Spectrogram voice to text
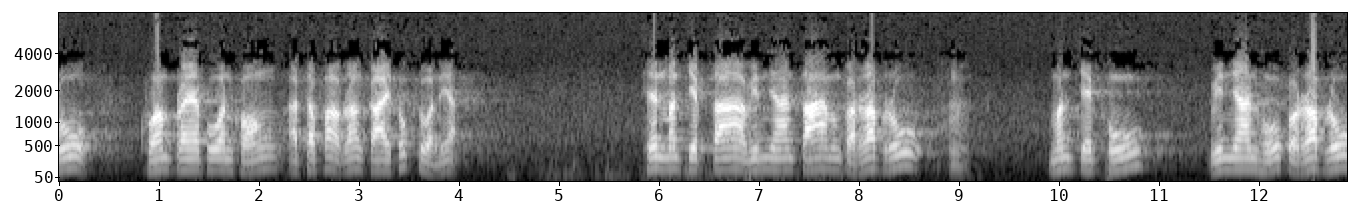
รู้ความแปรปวนของอัตภาพร่างกายทุกส่วนเนี่ย เช่นมันเจ็บตาวิญญาณตามันก็รับรู้มันเจ็บหู วิญญาณหูก็รับรู้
